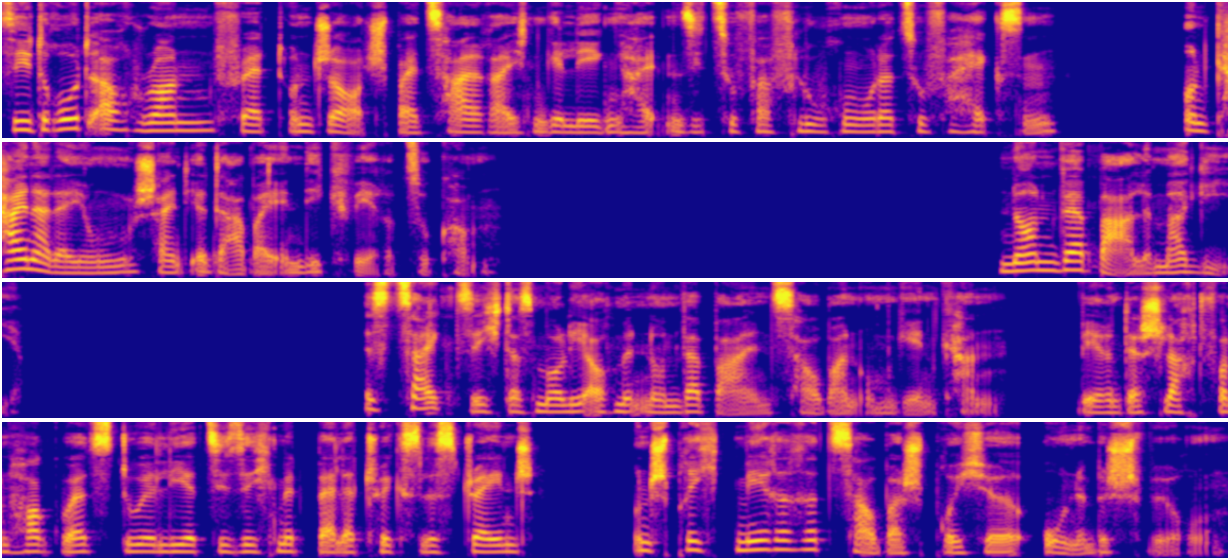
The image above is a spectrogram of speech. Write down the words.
Sie droht auch Ron, Fred und George bei zahlreichen Gelegenheiten, sie zu verfluchen oder zu verhexen, und keiner der Jungen scheint ihr dabei in die Quere zu kommen. Nonverbale Magie es zeigt sich, dass Molly auch mit nonverbalen Zaubern umgehen kann. Während der Schlacht von Hogwarts duelliert sie sich mit Bellatrix Lestrange und spricht mehrere Zaubersprüche ohne Beschwörung.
